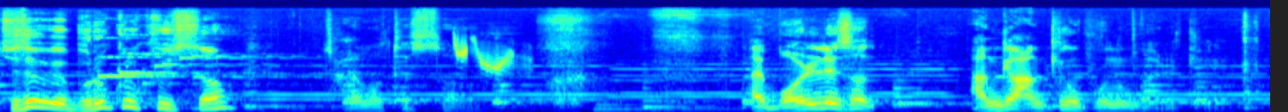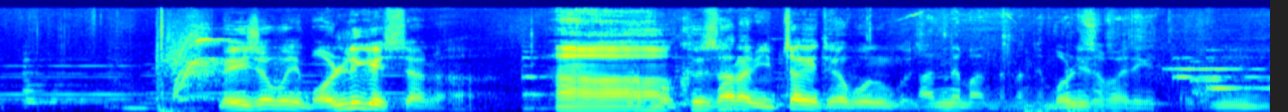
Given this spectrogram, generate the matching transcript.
지서 왜 무릎 꿇고 있어? 잘못했어. 아니 멀리서 안경 안 끼고 보는 거야 이렇게. 매니저분이 멀리 계시잖아. 아, 한번 그 사람 입장이 되어 보는 거지. 맞네 맞네 맞네 멀리서 봐야 되겠다. 음.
